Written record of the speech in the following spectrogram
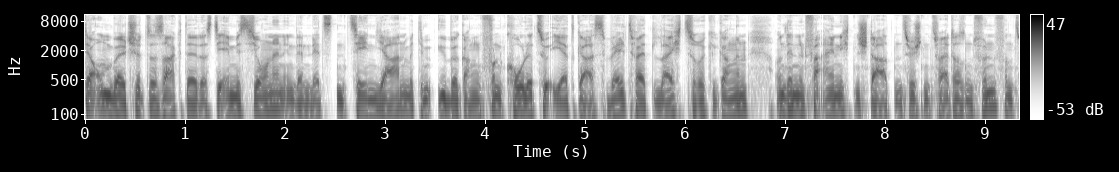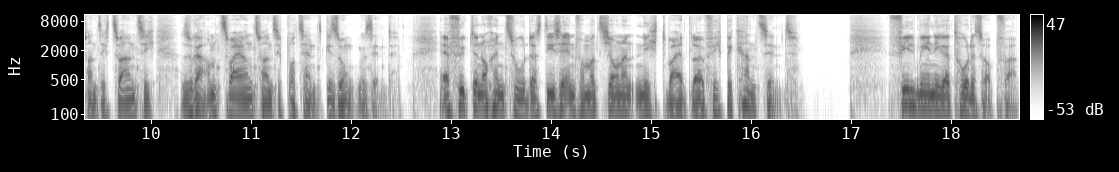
Der Umweltschützer sagte, dass die Emissionen in den letzten zehn Jahren mit dem Übergang von Kohle zu Erdgas weltweit leicht zurückgegangen und in den Vereinigten Staaten zwischen 2005 und 2020 sogar um 22 Prozent gesunken sind. Er fügte noch hinzu, dass diese Informationen nicht weitläufig bekannt sind. Viel weniger Todesopfer.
